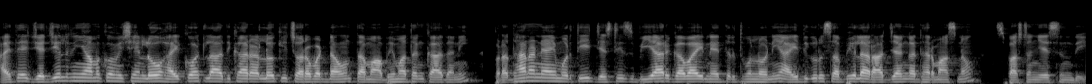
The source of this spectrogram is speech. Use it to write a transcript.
అయితే జడ్జీల నియామకం విషయంలో హైకోర్టుల అధికారాల్లోకి చొరబడ్డం తమ అభిమతం కాదని ప్రధాన న్యాయమూర్తి జస్టిస్ బిఆర్ గవాయ్ నేతృత్వంలోని ఐదుగురు సభ్యుల రాజ్యాంగ ధర్మాసనం స్పష్టం చేసింది.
